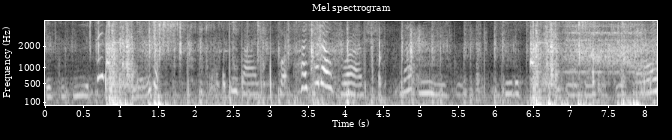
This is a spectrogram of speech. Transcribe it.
We go. See, guys, Well, I put out brush. let me use it. Do the I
